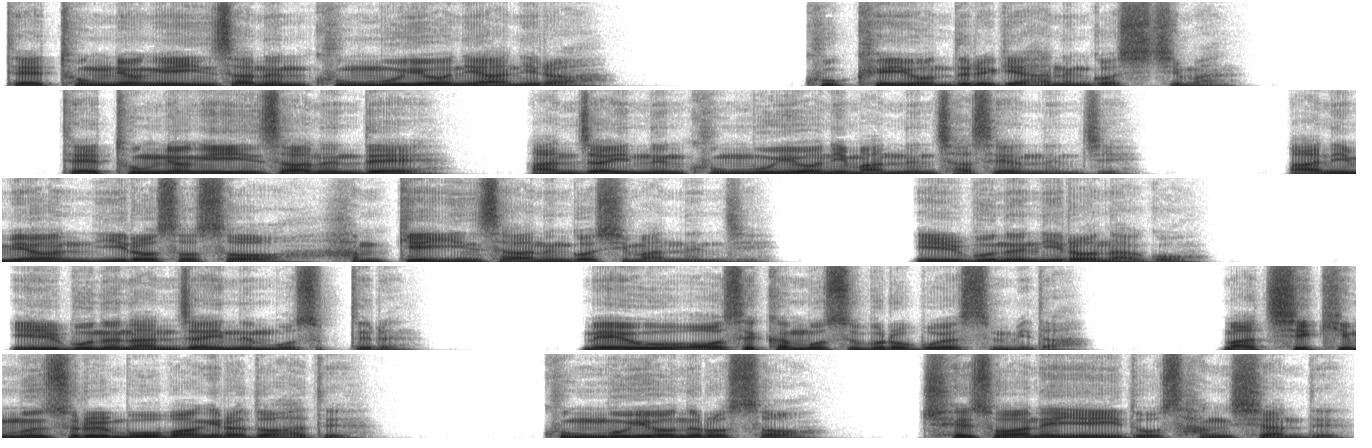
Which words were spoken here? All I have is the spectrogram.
대통령의 인사는 국무위원이 아니라 국회의원들에게 하는 것이지만 대통령이 인사하는데 앉아 있는 국무위원이 맞는 자세였는지 아니면 일어서서 함께 인사하는 것이 맞는지 일부는 일어나고 일부는 앉아 있는 모습들은 매우 어색한 모습으로 보였습니다. 마치 김문수를 모방이라도 하듯 국무위원으로서 최소한의 예의도 상시한 듯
